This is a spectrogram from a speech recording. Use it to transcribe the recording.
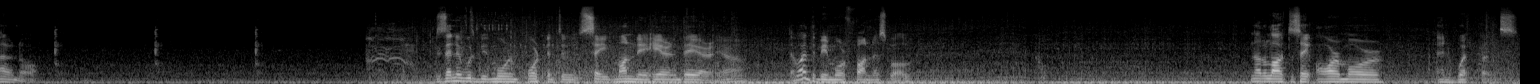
I don't know. Because then it would be more important to save money here and there, yeah? That might have been more fun as well. Not allowed to say armor and weapons.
